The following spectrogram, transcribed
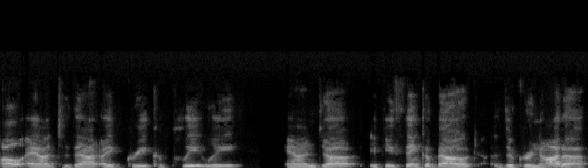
i'll add to that i agree completely and uh, if you think about the granada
